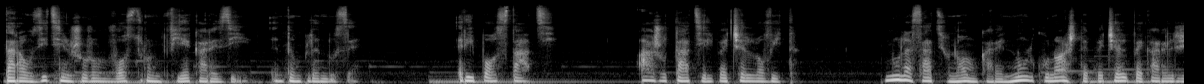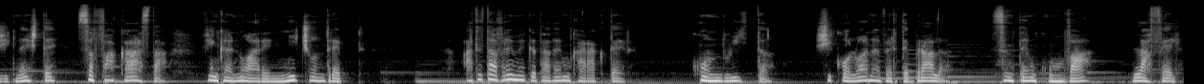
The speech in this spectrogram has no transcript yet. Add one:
dar auziți în jurul vostru în fiecare zi, întâmplându-se. Ripostați, ajutați-l pe cel lovit. Nu lăsați un om care nu-l cunoaște pe cel pe care îl jignește să facă asta, fiindcă nu are niciun drept. Atâta vreme cât avem caracter, conduită, și coloana vertebrală suntem cumva la fel.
